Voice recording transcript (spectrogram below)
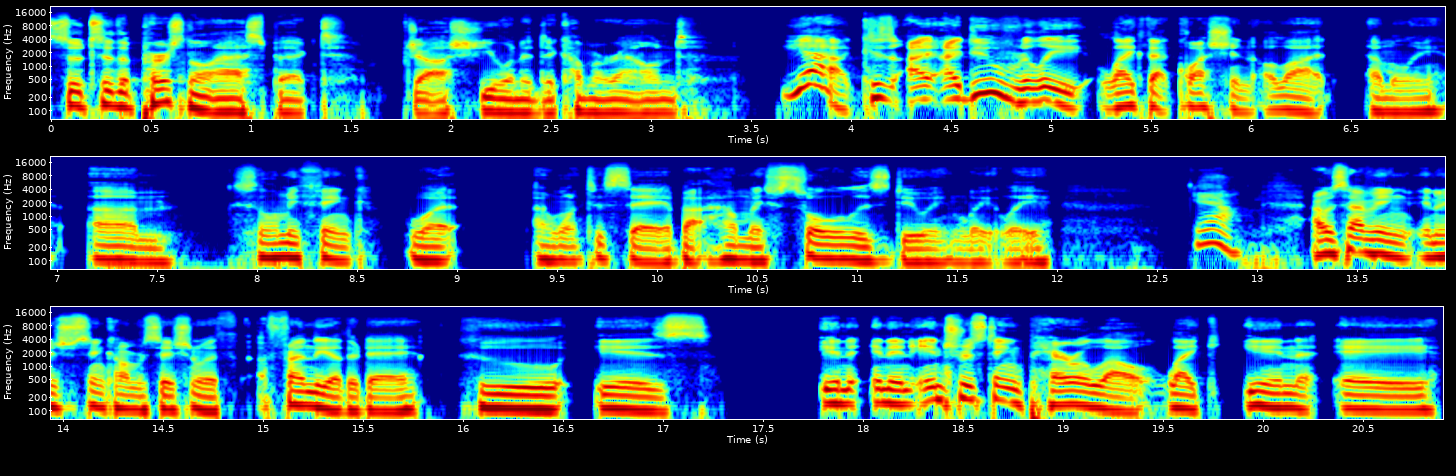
So to the personal aspect, Josh, you wanted to come around. Yeah, because I, I do really like that question a lot, Emily. Um, so let me think what I want to say about how my soul is doing lately. Yeah. I was having an interesting conversation with a friend the other day who is in in an interesting parallel, like in a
